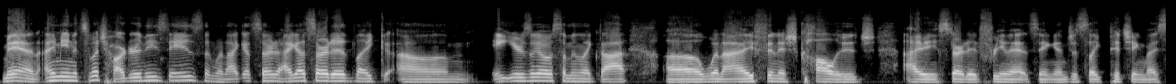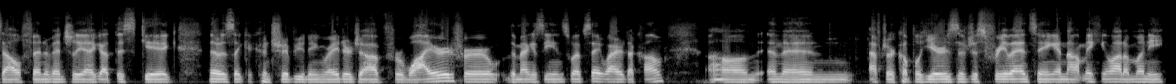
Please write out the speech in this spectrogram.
Man, I mean, it's much harder these days than when I got started. I got started like um, eight years ago, something like that. Uh, when I finished college, I started freelancing and just like pitching myself. And eventually I got this gig that was like a contributing writer job for Wired, for the magazine's website, wired.com. Um, and then after a couple of years of just freelancing and not making a lot of money,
